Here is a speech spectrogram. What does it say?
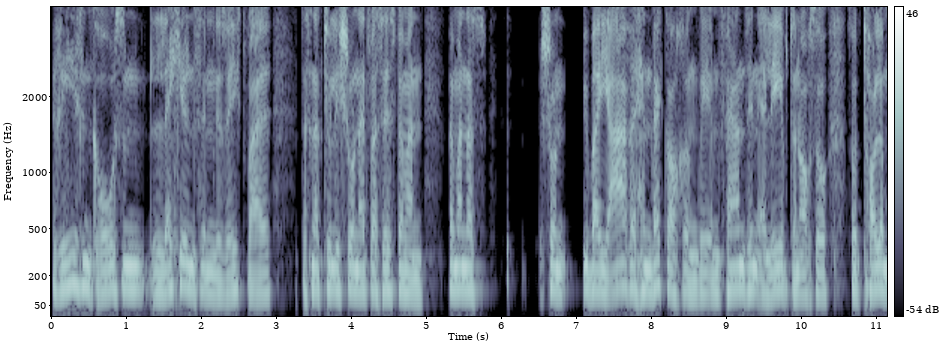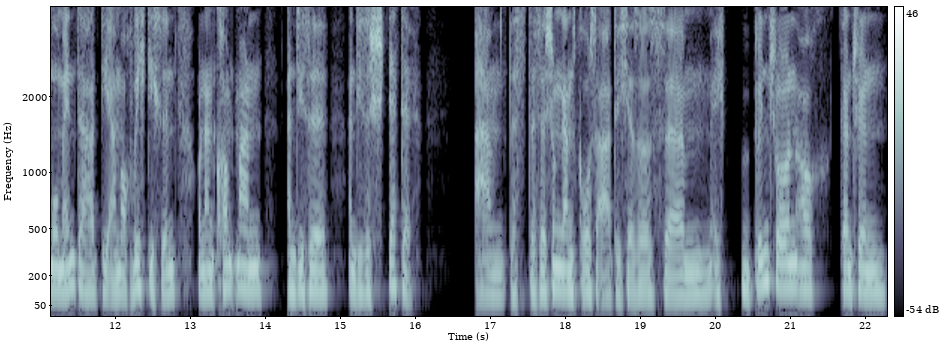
riesengroßen Lächelns im Gesicht, weil das natürlich schon etwas ist, wenn man, wenn man das schon über Jahre hinweg auch irgendwie im Fernsehen erlebt und auch so, so tolle Momente hat, die einem auch wichtig sind. Und dann kommt man an diese, an diese Städte. Ähm, das, das ist schon ganz großartig. Also es, ähm, ich bin schon auch ganz schön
